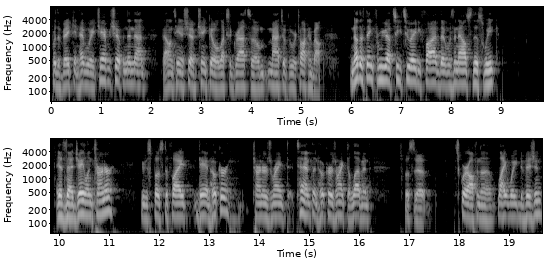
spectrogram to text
for the vacant heavyweight championship, and then that Valentina Shevchenko, Alexa Grasso matchup that we were talking about. Another thing from UFC 285 that was announced this week is that Jalen Turner, he was supposed to fight Dan Hooker. Turner's ranked 10th and Hooker's ranked 11th supposed to square off in the lightweight division.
